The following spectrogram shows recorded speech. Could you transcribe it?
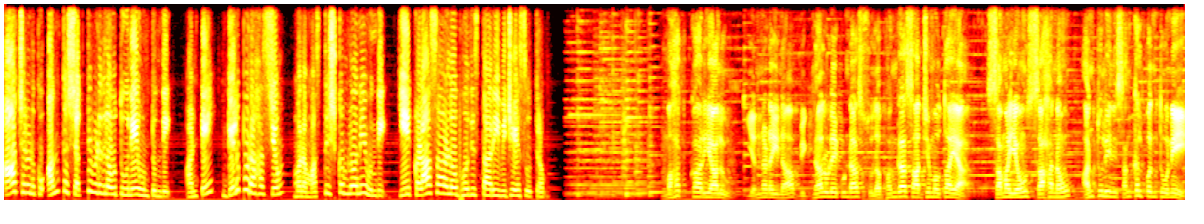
ఆచరణకు అంత శక్తి విడుదలవుతూనే ఉంటుంది. అంటే గెలుపు రహస్యం మన మస్తిష్కంలోనే ఉంది. ఏ కళాశాలలో బోధిస్తారీ విజయసూత్రం? మహత్కార్యాలు ఎన్నడైనా విఘ్నాలు లేకుండా సులభంగా సాధ్యమవుతాయా? సమయం సహనం అంతులేని సంకల్పంతోనే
